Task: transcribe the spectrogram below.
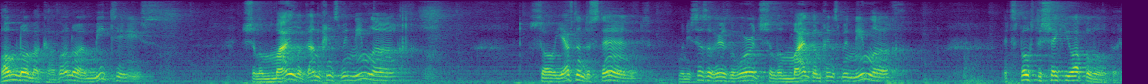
Omno makavono amitis shalomayla gam chins min nimlach so you have to understand when he says over here the word nimlach it's supposed to shake you up a little bit.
